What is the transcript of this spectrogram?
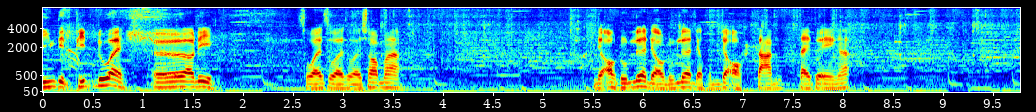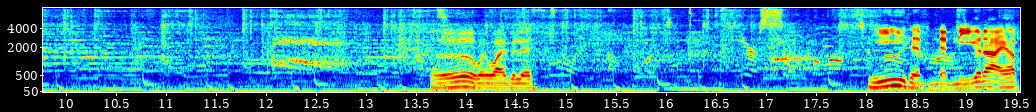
ยิงติดพิษด้วย เออ เอาดิ สวยสวยสวยชอบมาก เดี๋ยวออกดูดเลือดเดี๋ยวออกดูดเลือดเดี๋ยวผมจะออกตามใจตัวเองฮะเออไวๆไปเลย นี่แต่แดดหนีก็ได้ครับ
